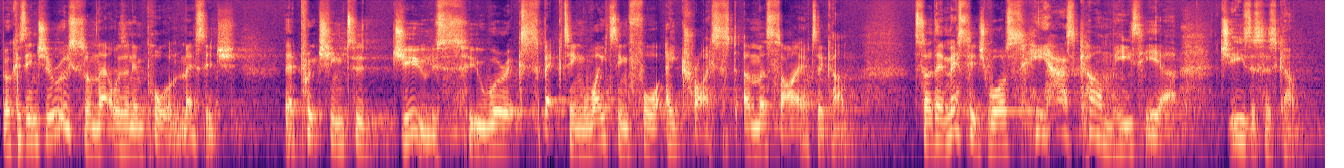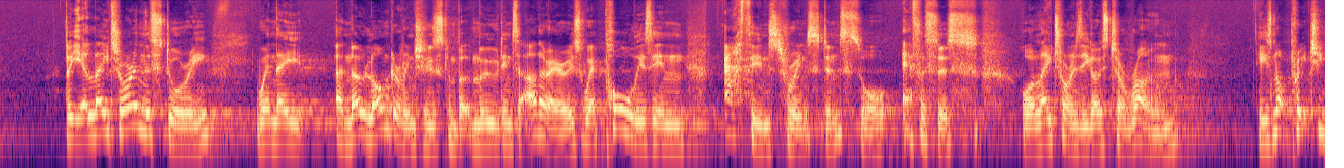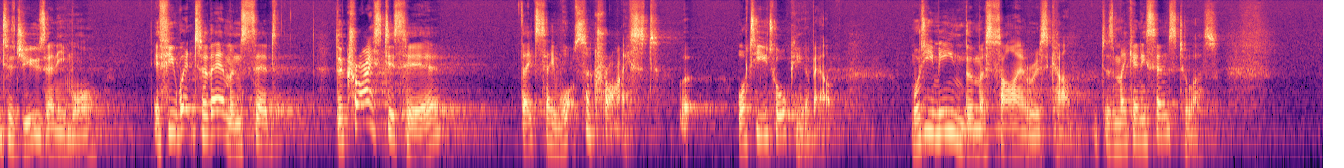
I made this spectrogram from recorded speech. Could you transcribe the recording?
Because in Jerusalem, that was an important message. They're preaching to Jews who were expecting, waiting for a Christ, a Messiah to come. So their message was, He has come, He's here, Jesus has come. But yet later on in the story, when they are no longer in Jerusalem but moved into other areas, where Paul is in Athens, for instance, or Ephesus, or later on as he goes to Rome, he's not preaching to Jews anymore. If he went to them and said, The Christ is here, they'd say, What's a Christ? What are you talking about? What do you mean the Messiah has come? It doesn't make any sense to us.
